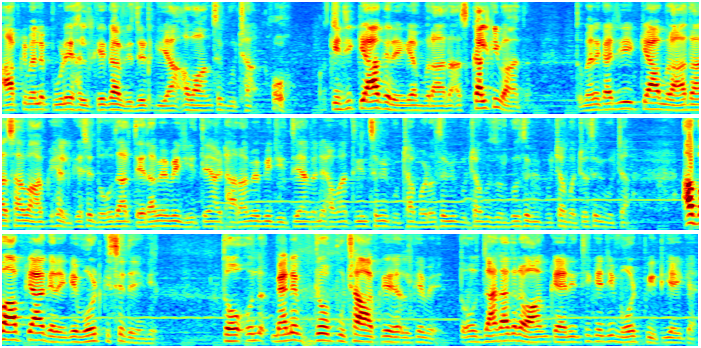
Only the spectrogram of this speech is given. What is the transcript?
आपके मैंने पूरे हल्के का विज़िट किया आवाम से पूछा। हो कि जी क्या करेंगे अब मुराद कल की बात है। तो मैंने कहा जी क्या मुराद राज साहब आपके हल्के से 2013 में भी जीते हैं 18 में भी जीते हैं? मैंने हवा तीन से भी पूछा बड़ों से भी पूछा बुज़ुर्गों से भी पूछा बच्चों से भी पूछा अब आप क्या करेंगे? वोट किसे देंगे? तो उन मैंने जो पूछा आपके हल्के में तो ज़्यादातर आवाम कह रही थी कि जी वोट पीटीआई का है।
